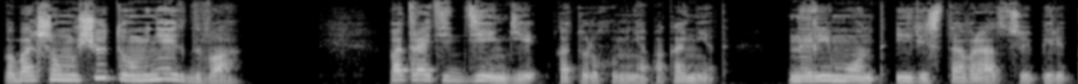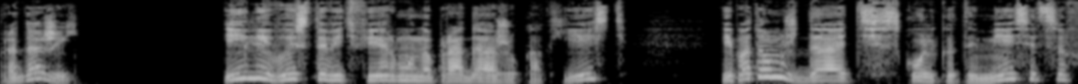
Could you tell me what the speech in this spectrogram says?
По большому счету у меня их два. Потратить деньги, которых у меня пока нет, на ремонт и реставрацию перед продажей или выставить ферму на продажу как есть и потом ждать сколько-то месяцев,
